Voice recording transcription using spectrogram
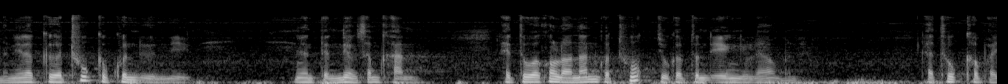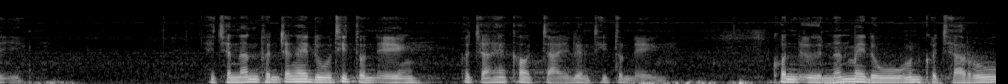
อันนี้เราเกิดทุกข์กับคนอื่นอีกนี่เป็นเรื่องสำคัญไอ้ตัวของเรานั้นก็ทุกข์อยู่กับตนเองอยู่แล้วมันก็ทุกข์เข้าไปอีกเหตุฉะนั้นเพิ่นจะให้ดูที่ตนเองเพื่อจะให้เข้าใจเรื่องที่ตนเอง คนอื่นนั้นไม่ดูมันก็จะรู้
